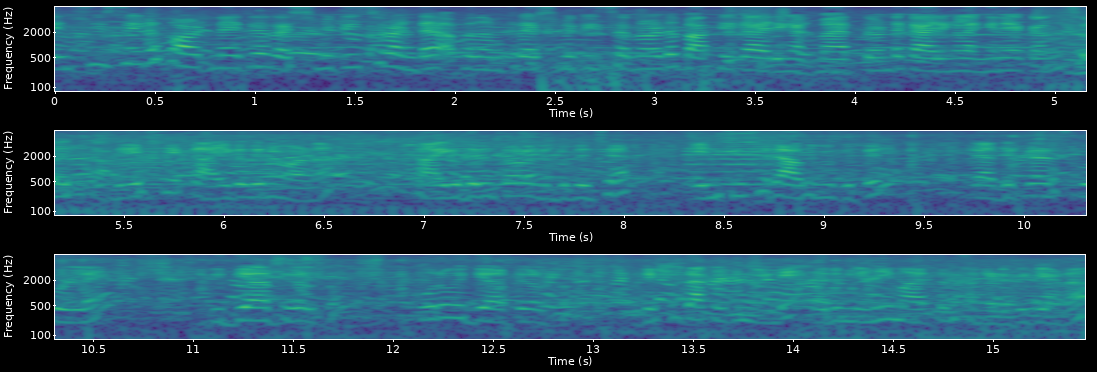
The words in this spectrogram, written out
എൻ സി സിയുടെ കോർഡിനേറ്റർ രശ്മി ടീച്ചർ ഉണ്ട് അപ്പൊ നമുക്ക് രശ്മി ടീച്ചറിനോട് ബാക്കി കാര്യങ്ങൾ മാരത്തോണിന്റെ കാര്യങ്ങൾ എങ്ങനെയാക്കാന്ന് ചോദിക്കാം. ദേശീയ കായിക ദിനമാണ്. കായിക ദിനത്തോടനുബന്ധിച്ച് എൻ സി സിയുടെ ആഭിമുഖ്യത്തിൽ രാജക്കാട് സ്കൂളിലെ വിദ്യാർത്ഥികൾക്കും പൂർവ വിദ്യാർത്ഥികൾക്കും രക്ഷിതാക്കൾക്കും വേണ്ടി ഒരു മിനി മാരത്തൺ സംഘടിപ്പിക്കുകയാണ്.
